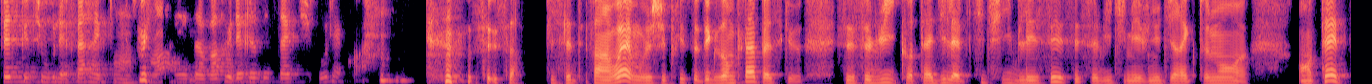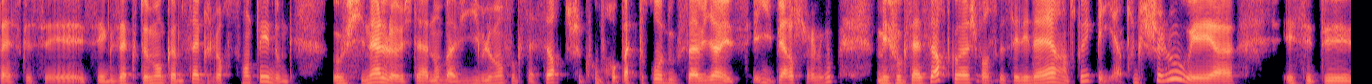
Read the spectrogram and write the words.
fait ce que tu voulais faire avec ton lancement et d'avoir eu les résultats que tu voulais, quoi. c'est ça. Puis enfin ouais, moi j'ai pris cet exemple-là parce que c'est celui, quand tu as dit la petite fille blessée, c'est celui qui m'est venu directement en tête parce que c'est exactement comme ça que je le ressentais. Donc, au final, j'étais: «Ah non, bah, visiblement, faut que ça sorte». Je comprends pas trop d'où ça vient et c'est hyper chelou, mais faut que ça sorte, quoi. Je pense que c'est les nerfs, un truc, mais il y a un truc chelou et et c'était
